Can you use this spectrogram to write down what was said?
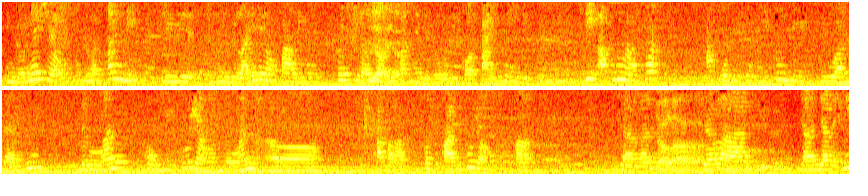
Indonesia untuk bahkan di di di wilayah yang paling kecil Iya, iya. cakupannya gitu di kota ini gitu. Hmm. Jadi aku merasa aku di sini itu di, diwadahin dengan hobiku yang dengan eh, apa kesukaanku yang suka jalan Jalan. jalan gitu. Jalan-jalan ini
